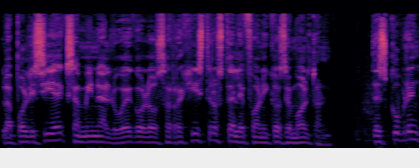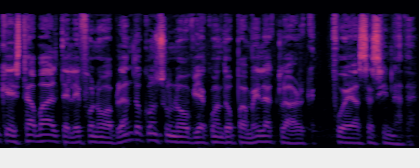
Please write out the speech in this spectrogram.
La policía examina luego los registros telefónicos de Moulton. Descubren que estaba al teléfono hablando con su novia cuando Pamela Clark fue asesinada.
